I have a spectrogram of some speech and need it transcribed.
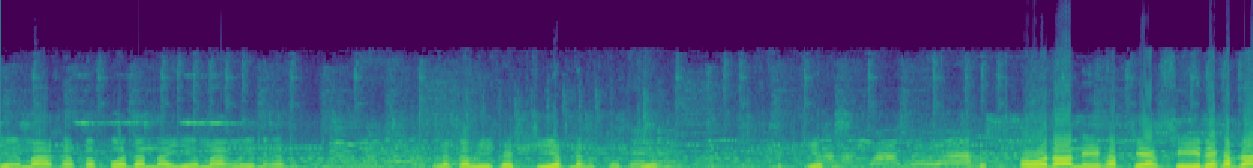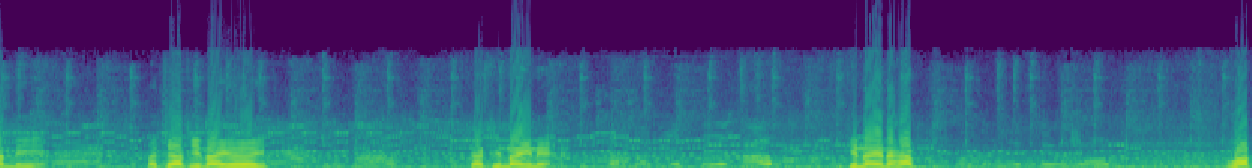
เยอะมากครับข้าวโพดด้านในเยอะมากเลยนะครับ แล้วก็มีกระเจี๊ยบนะครับกระเจี๊ยบกระเจี๊ยบโอ้ด้านนี้ครับแจกฟรีได้วยครับด้านนี้ มาจากที่ไหนเอ่ยจากที่ไหนเนี่ย ที่ไหนนะครับเราสังเกตซื้อผมวัด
